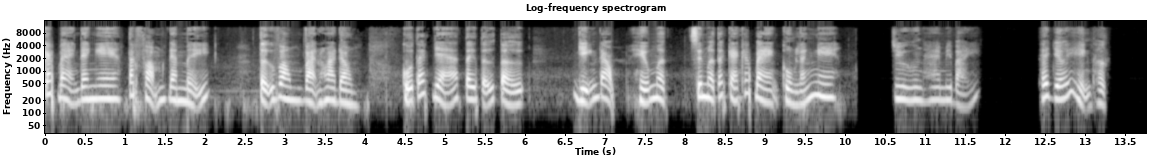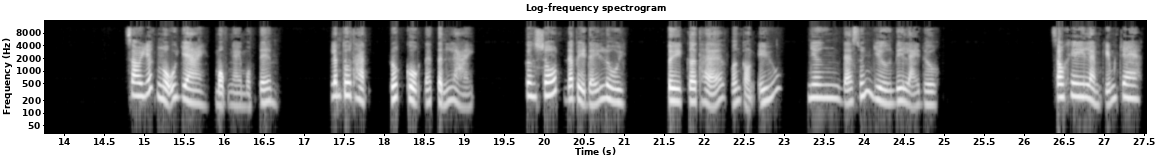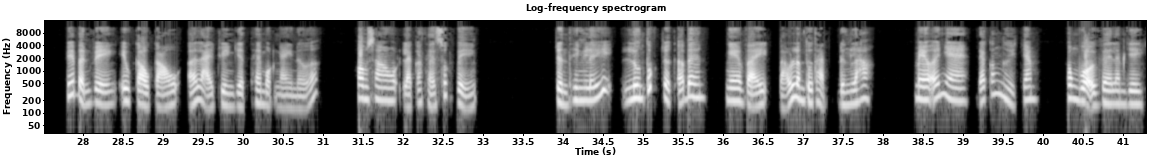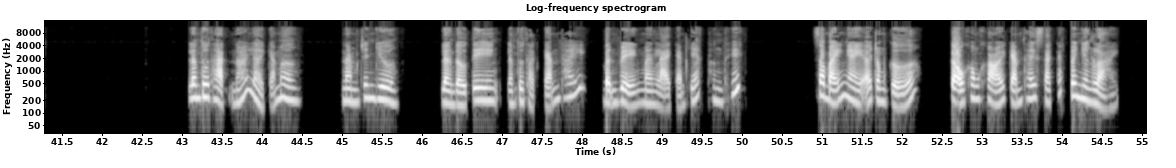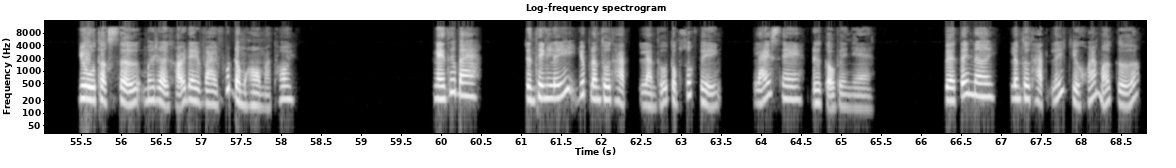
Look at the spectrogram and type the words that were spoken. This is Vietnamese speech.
các bạn đang nghe tác phẩm đam mỹ, tử vong vạn hoa đồng, của tác giả tây tử tự. Diễn đọc hiểu mịch. Xin mời tất cả các bạn cùng lắng nghe. Chương hai mươi bảy. Thế giới hiện thực. Sau giấc ngủ dài một ngày một đêm, lâm tu thạch rốt cuộc đã tỉnh lại. Cơn sốt đã bị đẩy lùi. Tuy cơ thể vẫn còn yếu, nhưng đã xuống giường đi lại được. Sau khi làm kiểm tra phía bệnh viện yêu cầu cậu ở lại truyền dịch thêm một ngày nữa. Hôm sau lại có thể xuất viện. Trình thiên lý luôn túc trực ở bên. Nghe vậy, bảo lâm thu thạch, đừng lo. Mèo ở nhà đã có người chăm, không vội về làm gì. Lâm thu thạch nói lời cảm ơn. Nằm trên giường, lần đầu tiên lâm thu thạch cảm thấy bệnh viện mang lại cảm giác thân thiết. Sau bảy ngày ở trong cửa, cậu không khỏi cảm thấy xa cách với nhân loại dù thật sự mới rời khỏi đây vài phút đồng hồ mà thôi. Ngày thứ ba, trình thiên lý giúp lâm thu thạch làm thủ tục xuất viện, lái xe đưa cậu về nhà. Về tới nơi, lâm thu thạch lấy chìa khóa mở cửa.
